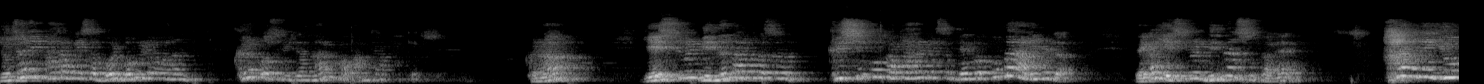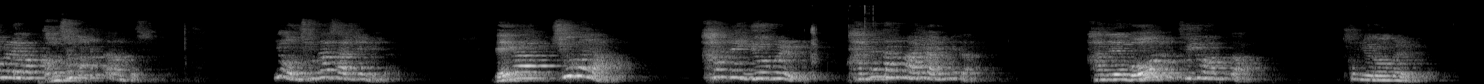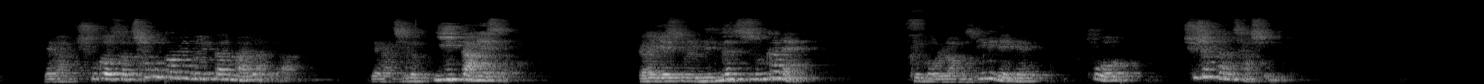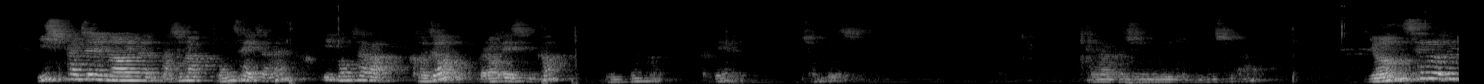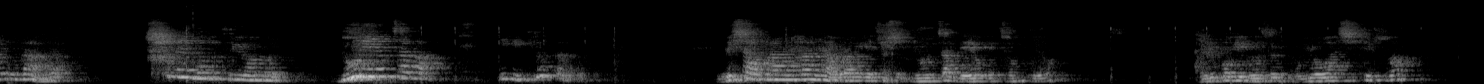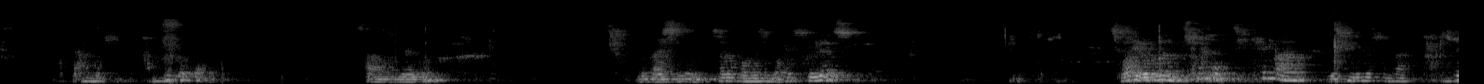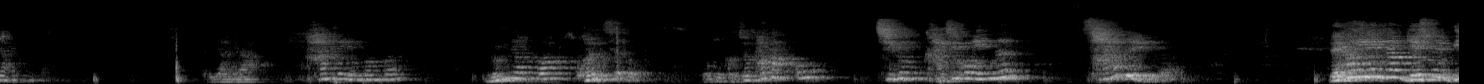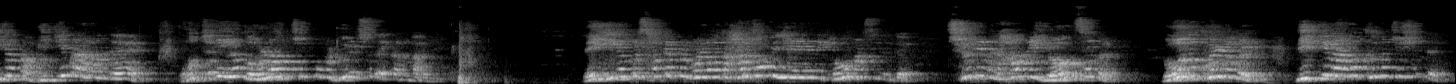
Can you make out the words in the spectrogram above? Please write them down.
여전히 바닥에서 뭘 먹으려고 하는 그런 모습이지만 나는 왕자가 바뀌었어요. 그러나 예수를 믿는다는 것은 그 신분 가운데 하는 백성 된 것뿐만 아닙니다. 내가 예수를 믿는 순간에 하나님의 유혹을 내가 거절한다는 것입니다. 이 엄청난 사실입니다. 내가 죽어야 하늘의 유혹을 받는다는 말이 아닙니다. 하늘의 모든 부유함과 풍요로움을 내가 죽어서 천국 가면 누린다는 말이 아니라 내가 지금 이 땅에서 내가 예수를 믿는 순간에 그 놀라운 것을 내게 부어 주셨다는 사실입니다. 28절에 나와 있는 마지막 동사 있잖아요. 이 동사가 거저 뭐라고 되어 있습니까? 믿는 것. 그게 전부였습니다. 내가 그 주님을 이렇게 믿는 순간 영생을 얻을 뿐만 아니라 하늘 모든 부유함을 누리는 자가 이게 되었다는 겁니다. 이것이 아브라함 하나님 아브라함에게 주신 유언장 내용의 전부요. 율법이 그것을 무효화시킬 수가 없다는 것입니다. 아무것도 없다는 겁니다. 사랑하는 여러분, 이 말씀이 저는 보면서 너무 설레었습니다. 저와 여러분은 천국 티켓만 예수 믿는 순간 받은 게 아닙니다. 그게 아니라 하늘의 영광과 능력과 권세도 모두 거저 받았고 지금 가지고 있는 사람들입니다. 내가 이게 그냥 예수님 믿었다 믿기만 하는데 어떻게 이런 놀라운 축복을 누릴 수가 있다는 말입니까? 내 200불, 300불 벌려가다 하루 종일 일했는데 겨우 벌수 있는데 주님은 하늘의 영생을 모든 권력을 믿기만 하면 그만 주신대.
